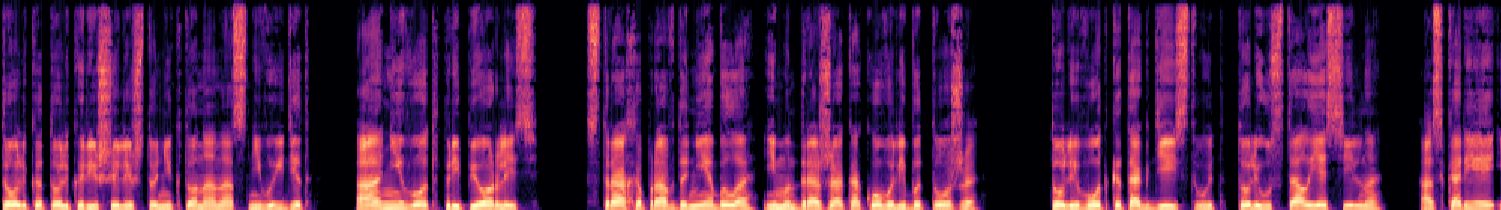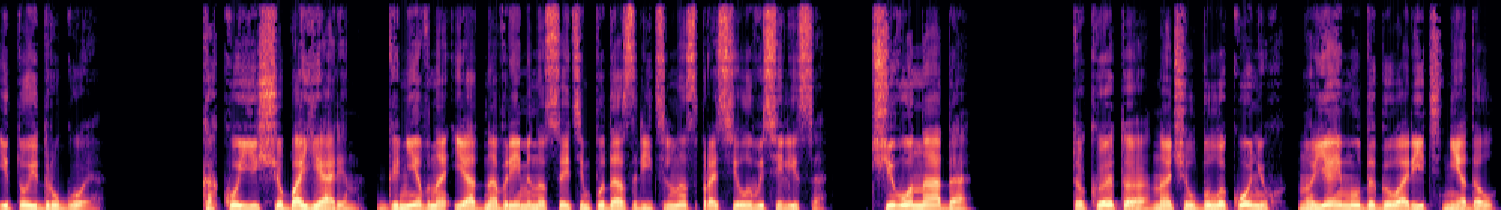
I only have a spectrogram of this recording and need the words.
только-только решили, что никто на нас не выйдет, а они вот приперлись. Страха, правда, не было, и мандража какого-либо тоже, то ли водка так действует, то ли устал я сильно, а скорее и то, и другое. «Какой еще боярин?» — гневно и одновременно с этим подозрительно спросила Василиса. «Чего надо?» «Так это», — начал было конюх, но я ему договорить не дал.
